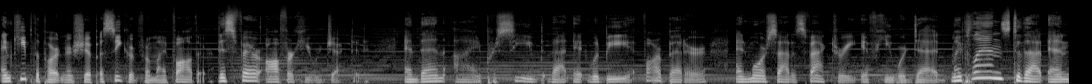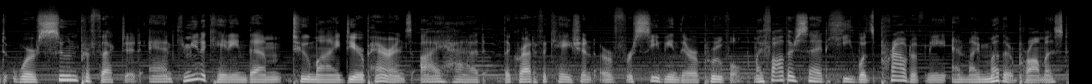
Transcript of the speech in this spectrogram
and keep the partnership a secret from my father. This fair offer he rejected, and then I perceived that it would be far better and more satisfactory if he were dead. My plans to that end were soon perfected, and communicating them to my dear parents, I had the gratification of receiving their approval. My father said he was proud of me, and my mother promised,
